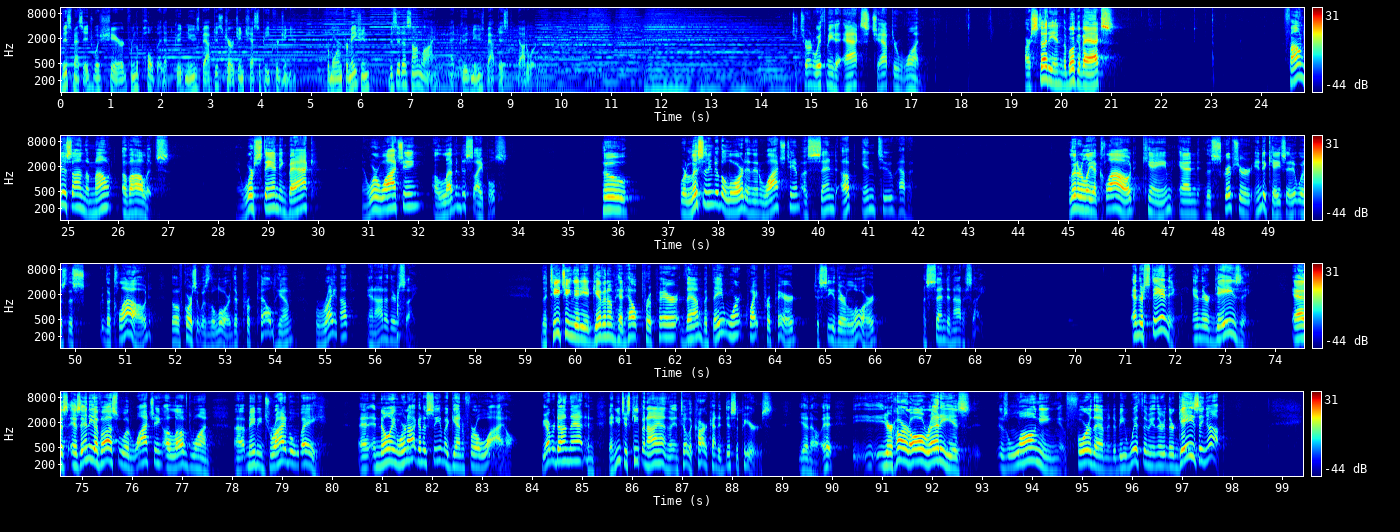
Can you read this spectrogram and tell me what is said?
This message was shared from the pulpit at Good News Baptist Church in Chesapeake, Virginia. For more information, visit us online at goodnewsbaptist.org. Would you turn with me to Acts chapter 1? Our study in the book of Acts found us on the Mount of Olives. And we're standing back and we're watching 11 disciples who were listening to the Lord and then watched him ascend up into heaven. Literally, a cloud came, and the scripture indicates that it was the, the cloud, though of course it was the Lord, that propelled him right up and out of their sight. The teaching that he had given them had helped prepare them, but they weren't quite prepared to see their Lord ascend and out of sight. And they're standing and they're gazing as, as any of us would watching a loved one uh, maybe drive away and, and knowing we're not going to see him again for a while. Have you ever done that? And, and you just keep an eye on it until the car kind of disappears. You know, it, your heart already is, is longing for them and to be with them, and they're, they're gazing up.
